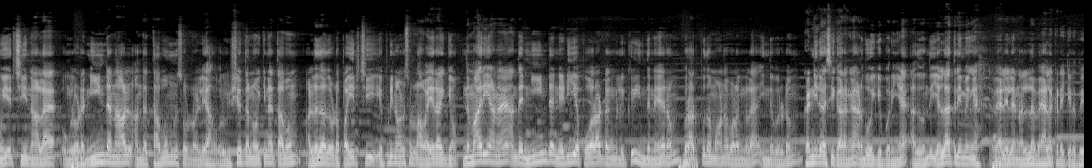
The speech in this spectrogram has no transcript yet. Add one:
முயற்சியினால உங்களோட நீண்ட நாள் அந்த தபம்னு சொல்றோம் இல்லையா? ஒரு விஷயத்தை நோக்கின தவம் அல்லது அதோட பயிற்சி எப்படினாலும் சொல்லலாம் வைராக்கியம். இந்த மாதிரியான அந்த நீண்ட நெடிய போராட்டங்களுக்கு இந்த நேரம் ஒரு அற்புதமான பலன்களை இந்த வருடம் கன்னிராசிக்காரங்க அனுபவிக்க போறீங்க. அது வந்து எல்லாத்துலேயுமேங்க வேலையில நல்ல வேலை கிடைக்கிறது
